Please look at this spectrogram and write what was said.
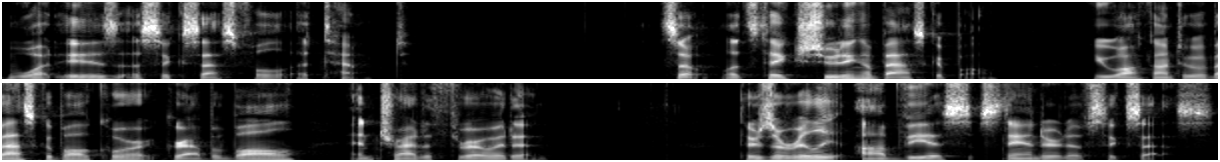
what is a successful attempt. So let's take shooting a basketball. You walk onto a basketball court, grab a ball, and try to throw it in. There's a really obvious standard of success.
